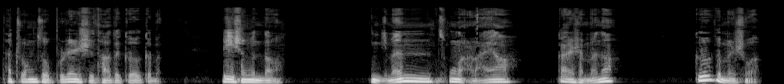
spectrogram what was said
他装作不认识他的哥哥们，厉声问道：“你们从哪儿来呀？干什么呢？”哥哥们说：“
